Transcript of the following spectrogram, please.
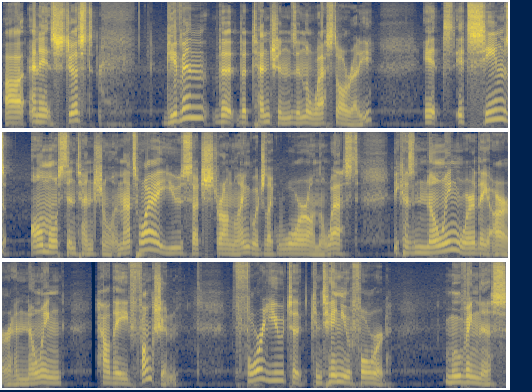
Uh, and it's just given the the tensions in the West already, it it seems almost intentional, and that's why I use such strong language like war on the West, because knowing where they are and knowing how they function, for you to continue forward, moving this,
